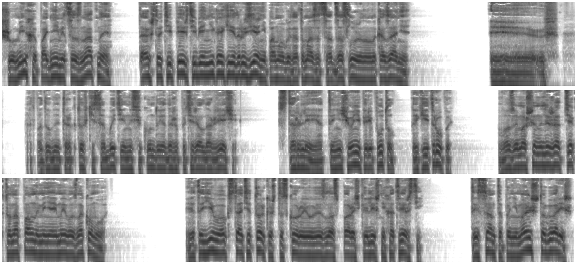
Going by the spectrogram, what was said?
Шумиха поднимется знатная, так что теперь тебе никакие друзья не помогут отмазаться от заслуженного наказания». «Эх...» От подобной трактовки событий на секунду я даже потерял дар речи. «Старлей, а ты ничего не перепутал? Какие трупы? Возле машины лежат те, кто напал на меня и моего знакомого. Это его, кстати, только что скорая увезла с парочкой лишних отверстий. Ты сам-то понимаешь, что говоришь?»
